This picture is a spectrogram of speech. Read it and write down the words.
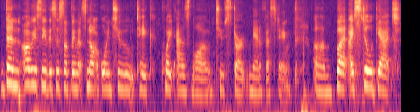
then obviously this is something that's not going to take quite as long to start manifesting. Um, but I still get,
